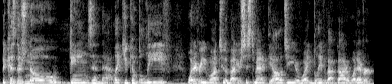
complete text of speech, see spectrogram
Because there's no games in that. Like you can believe whatever you want to about your systematic theology or what you believe about God or whatever.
